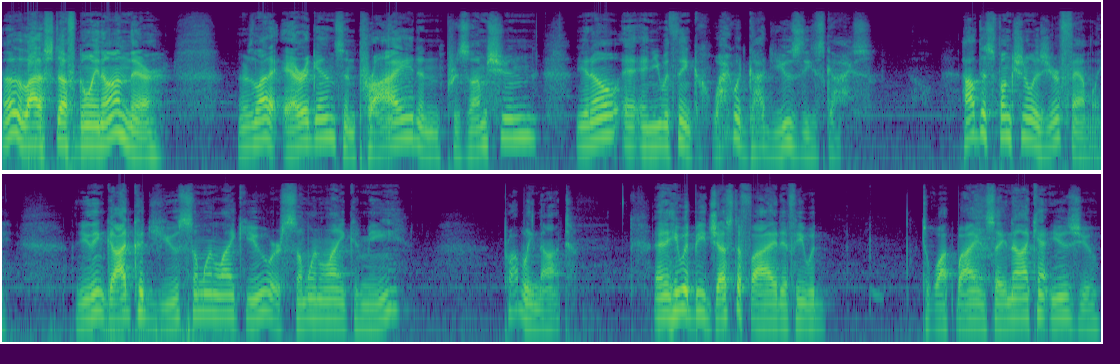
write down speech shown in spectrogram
There's a lot of stuff going on there. There's a lot of arrogance and pride and presumption, you know, and, and, you would think, why would God use these guys? How dysfunctional is your family? Do you think God could use someone like you or someone like me? Probably not. And he would be justified if he would to walk by and say, "No, I can't use you."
